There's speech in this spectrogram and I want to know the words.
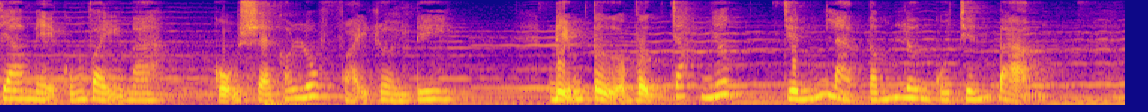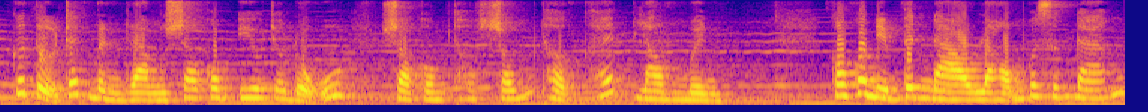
Cha mẹ cũng vậy mà, cũng sẽ có lúc phải rời đi. Điểm tựa vững chắc nhất chính là tấm lưng của chính bạn. Cứ tự trách mình rằng sao không yêu cho đủ, sao không th- sống thật hết lòng mình. Không có niềm tin nào là không có xứng đáng,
